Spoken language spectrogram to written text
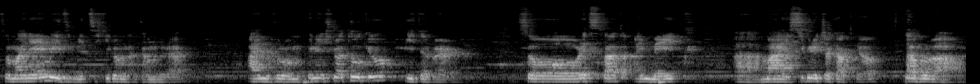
So my name is Mitsuhiro Nakamura. I'm from Peninsula Tokyo, Peter Bar. So let's start. I make uh, my signature cocktail, double R.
